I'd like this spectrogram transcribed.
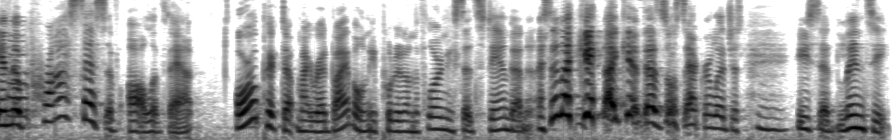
in the process of all of that, Oral picked up my red Bible and he put it on the floor and he said, "Stand on it." I said, "I can't. I can't. That's so sacrilegious." He said, "Lindsay."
